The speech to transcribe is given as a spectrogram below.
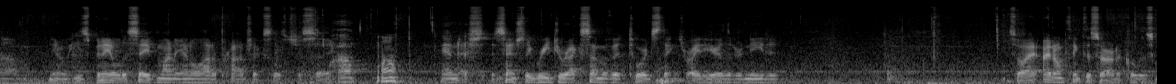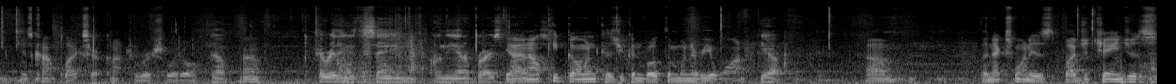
Um, You know, he's been able to save money on a lot of projects, let's just say, Wow. Well, and es- essentially redirect some of it towards things right here that are needed. So I, I don't think this article is, is complex or controversial at all. No, wow. Everything is the same on the enterprise Yeah, and I'll keep going because you can vote them whenever you want. Yeah, The next one is budget changes.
